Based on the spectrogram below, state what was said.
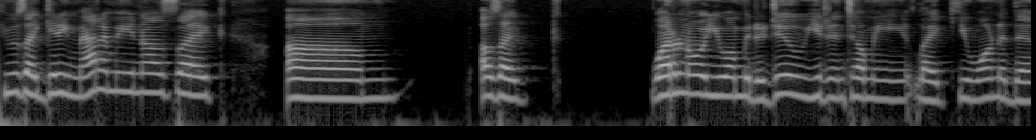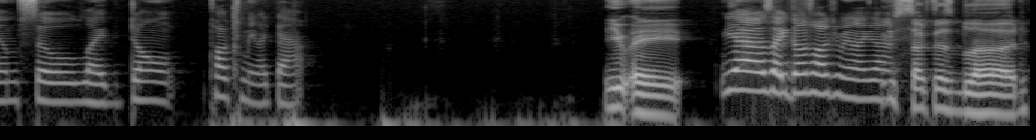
he was like getting mad at me and i was like um i was like well i don't know what you want me to do you didn't tell me like you wanted them so like don't talk to me like that You ate. yeah i was like don't talk to me like that. You sucked his blood.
